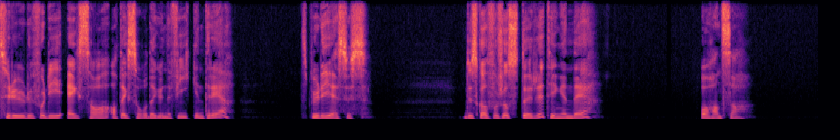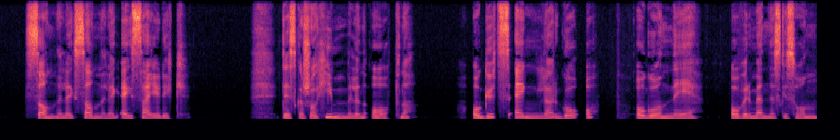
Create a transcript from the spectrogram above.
Tror du fordi jeg sa at jeg så deg under fikentreet? spurte Jesus. Du skal få så større ting enn det. Og han sa, Sannelig, sannelig, jeg sier dykk, det skal sjå himmelen åpna, og Guds engler gå opp og gå ned over menneskesonen.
